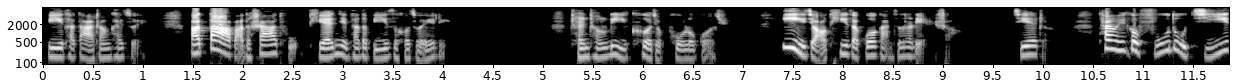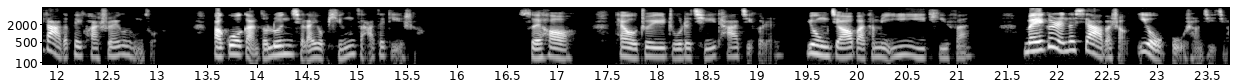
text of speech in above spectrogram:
逼他大张开嘴，把大把的沙土填进他的鼻子和嘴里。陈诚立刻就扑了过去，一脚踢在郭杆子的脸上，接着他用一个幅度极大的背胯摔动作，把锅杆子抡起来又平砸在地上。随后，他又追逐着其他几个人，用脚把他们一一踢翻，每个人的下巴上又补上几脚。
